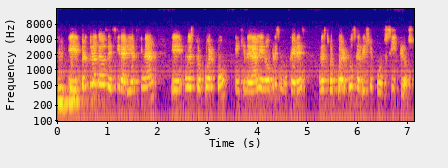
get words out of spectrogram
Eh, pero tú lo acabas de decir, Ari, al final, eh, nuestro cuerpo, en general, en hombres y mujeres, nuestro cuerpo se rige por ciclos.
